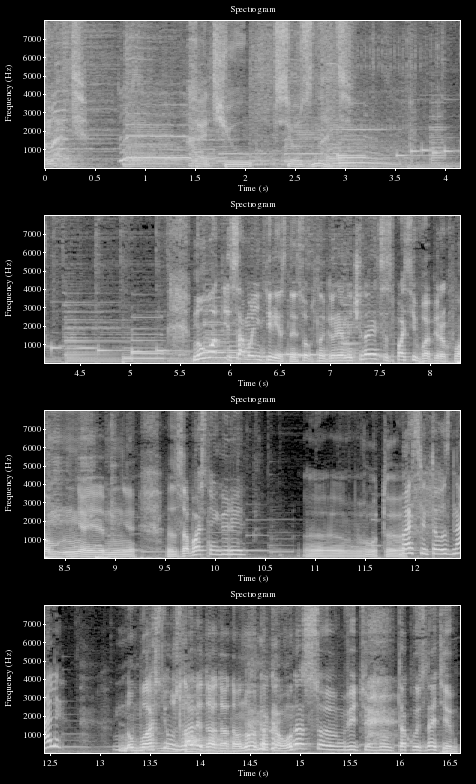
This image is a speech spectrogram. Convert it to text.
знать. Хочу все знать. Ну вот и самое интересное, собственно говоря, начинается. Спасибо, во-первых, вам э, э, за басню, Юрий. Э, вот, э, Басню-то узнали? Ну, басню узнали, да, да, да. Но такая, у нас э, ведь ну, такой, знаете,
